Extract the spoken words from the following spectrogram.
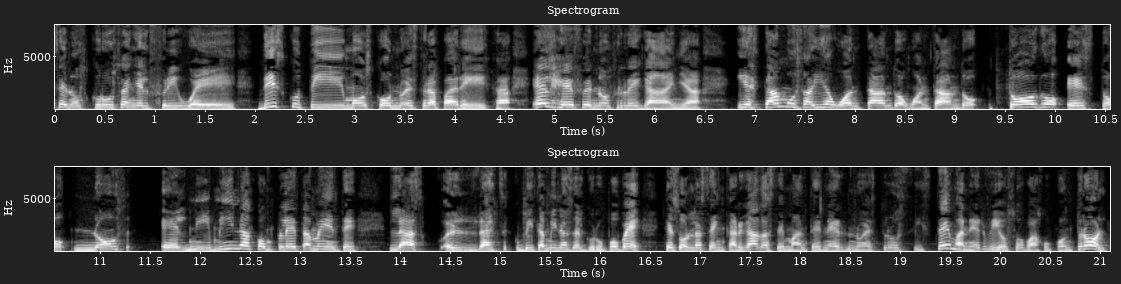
se nos cruza en el freeway, discutimos con nuestra pareja, el jefe nos regaña y estamos ahí aguantando, aguantando. Todo esto nos elimina completamente las, las, vitaminas del grupo B, que son las encargadas de mantener nuestro sistema nervioso bajo control.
